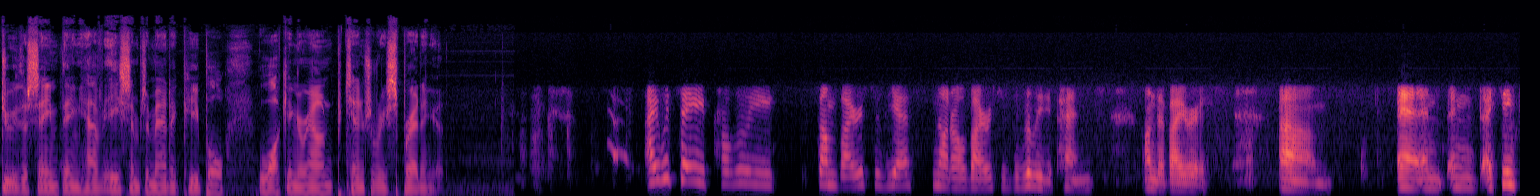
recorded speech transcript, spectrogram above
do the same thing? Have asymptomatic people walking around potentially spreading it? I would say probably some viruses, yes. Not all viruses. It really depends on the virus. Um, and and I think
